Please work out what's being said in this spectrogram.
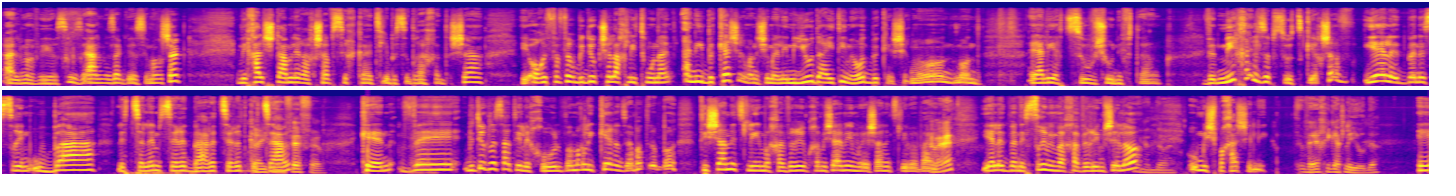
עלמה ויוסי, זה עלמה זק ויוסי מרשק. מיכל שטמלר עכשיו שיחקה אצלי בסדרה חדשה, אה, אורי פפר בדיוק שלח לי תמונה, אני בקשר עם האנשים האלה, עם יהודה הייתי מאוד בקשר, מאוד מאוד, היה לי עצוב שהוא נפטר. ומיכאל זפסוצקי, עכשיו ילד בן 20, הוא בא לצלם סרט בארץ, סרט ראיתי קצר. עם פפר. כן, ובדיוק נסעתי לחו"ל, והוא אמר לי, קרן, זה אמרתי לו, בוא, תישן אצלי עם החברים, חמישה ימים הוא ישן אצלי בבית. באמת? ילד בן 20 עם החברים שלו. הוא משפחה שלי. ואיך הגעת ליהודה? אה.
